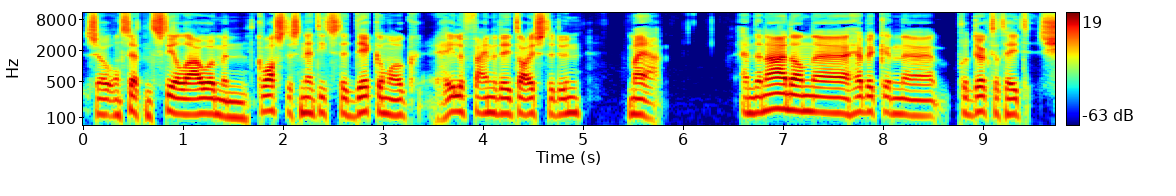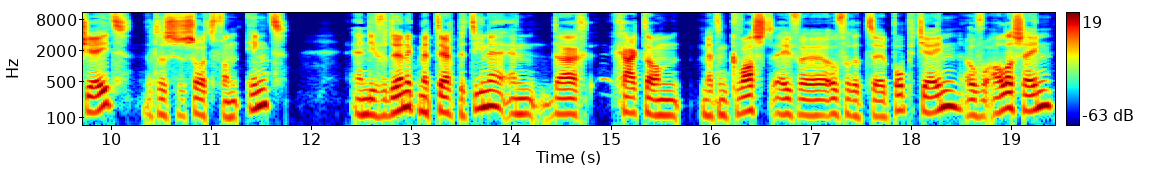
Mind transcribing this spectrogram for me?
zo ontzettend stil houden. Mijn kwast is net iets te dik om ook hele fijne details te doen. Maar ja. En daarna dan eh, heb ik een eh, product dat heet Shade. Dat is een soort van inkt. En die verdun ik met terpentine. En daar ga ik dan met een kwast even over het eh, poppetje heen. Over alles heen.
